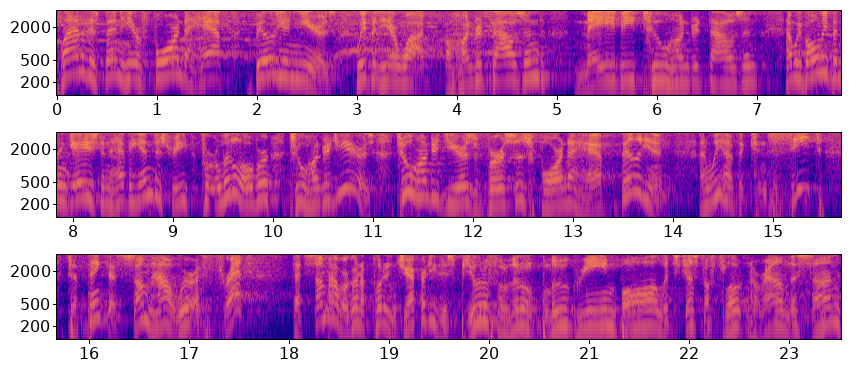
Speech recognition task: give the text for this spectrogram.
Planet has been here four and a half billion years. We've been here, what, 100,000? Maybe 200,000? And we've only been engaged in heavy industry for a little over 200 years. 200 years versus four and a half billion. And we have the conceit to think that somehow we're a threat that somehow we're going to put in jeopardy this beautiful little blue green ball that's just a floating around the sun.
